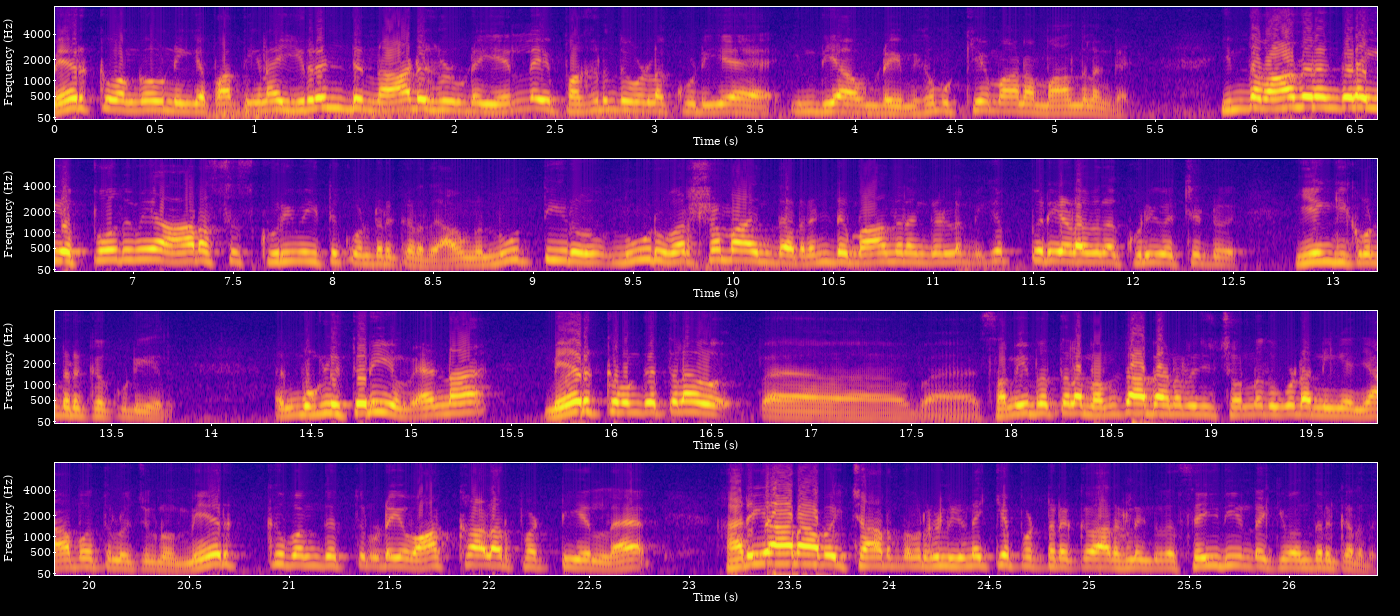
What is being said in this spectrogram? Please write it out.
மேற்கு வங்கம் நீங்கள் பார்த்தீங்கன்னா இரண்டு நாடுகளுடைய எல்லை பகிர்ந்து கொள்ளக்கூடிய இந்தியாவுடைய மிக முக்கியமான மாநிலங்கள். இந்த மாநிலங்களை எப்போதுமே ஆர்எஸ்எஸ் குறிவைத்து கொண்டிருக்கிறது. அவங்க நூற்றி இரு நூறு வருஷமாக இந்த ரெண்டு மாநிலங்களில் மிகப்பெரிய அளவில் குறி வச்சுட்டு இயங்கி கொண்டிருக்கக்கூடியது. உங்களுக்கு தெரியும். ஏன்னா மேற்கு வங்கத்தில் சமீபத்தில் மம்தா பானர்ஜி சொன்னது கூட நீங்கள் ஞாபகத்தில் வச்சுக்கணும். மேற்கு வங்கத்தினுடைய வாக்காளர் பட்டியலில் ஹரியானாவை சார்ந்தவர்கள் இணைக்கப்பட்டிருக்கிறார்கள் என்கிற செய்தி இன்றைக்கு வந்திருக்கிறது.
